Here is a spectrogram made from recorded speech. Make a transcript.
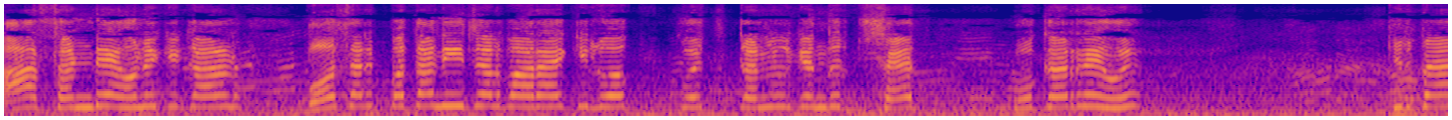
आज संडे होने के कारण बहुत सारे पता नहीं चल पा रहा है कि लोग कोई टनल के अंदर शायद वो कर रहे हुए कृपया।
